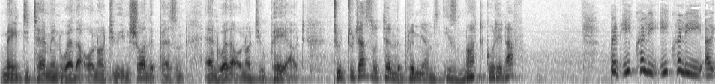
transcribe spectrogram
may determine whether or not you insure the person and whether or not you pay out. To, to just return the premiums is not good enough. But equally, equally, uh,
